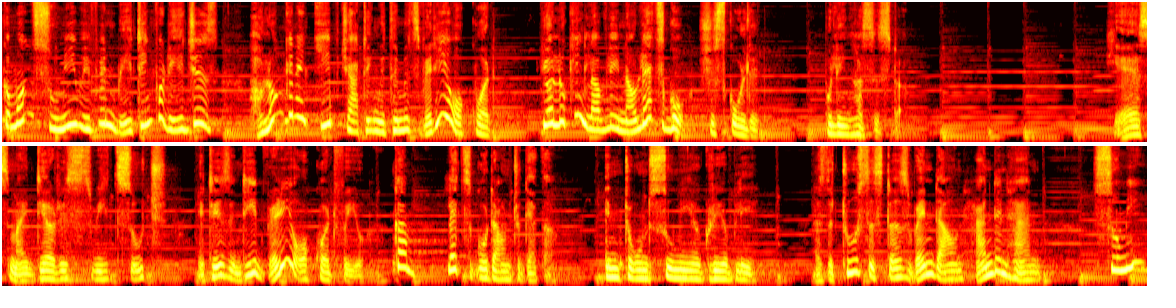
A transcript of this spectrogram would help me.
Come on, Sumi, we've been waiting for ages. How long can I keep chatting with him? It's very awkward. You're looking lovely now. Let's go, she scolded, pulling her sister. Yes, my dearest sweet Such, it is indeed very awkward for you. Come, let's go down together, intoned Sumi agreeably, as the two sisters went down hand in hand, Sumi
